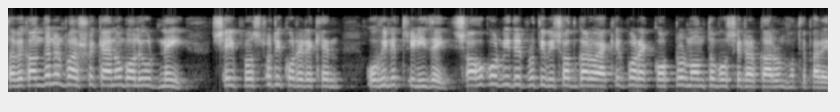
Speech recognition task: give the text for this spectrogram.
তবে কঙ্গনার পাশে কেন বলিউড নেই, সেই প্রশ্নটি করে রেখেন অভিনেত্রী নিজেই। সহকর্মীদের প্রতি বিষদগারও একের পর এক কট্টর মন্তব্য সেটার কারণ হতে পারে।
